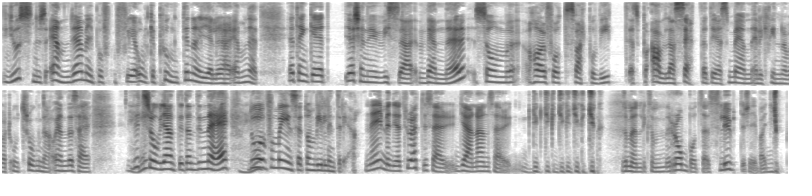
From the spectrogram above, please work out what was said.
just nu så ändrar jag mig på flera olika punkter när det gäller det här ämnet. Jag tänker att jag känner ju vissa vänner som har fått svart på vitt alltså på alla sätt att deras män eller kvinnor har varit otrogna och ändå så här det tror jag inte utan det, nej, då får man inse att de vill inte det. Nej men jag tror att det är så här hjärnan så här dyk, dyk, dyk, dyk, dyk, som en liksom robot så här sluter sig bara. Djup.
